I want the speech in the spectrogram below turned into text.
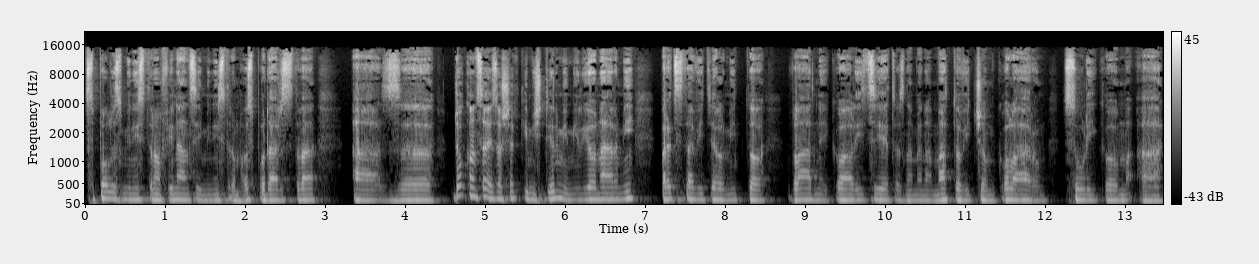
spolu s ministrom financí, ministrom hospodárstva a z, dokonca aj so všetkými štyrmi milionármi, predstaviteľmi to vládnej koalície, to znamená Matovičom, Kolárom, Sulíkom a,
